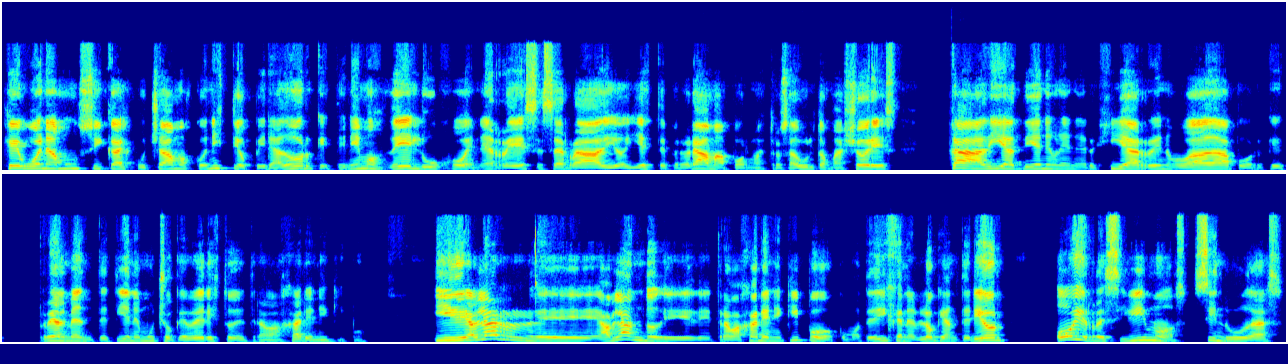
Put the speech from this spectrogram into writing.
Qué buena música escuchamos con este operador que tenemos de lujo en RSC Radio y este programa por nuestros adultos mayores. Cada día tiene una energía renovada porque realmente tiene mucho que ver esto de trabajar en equipo. Y de hablar de, hablando de, trabajar en equipo, como te dije en el bloque anterior, hoy recibimos, sin dudas,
